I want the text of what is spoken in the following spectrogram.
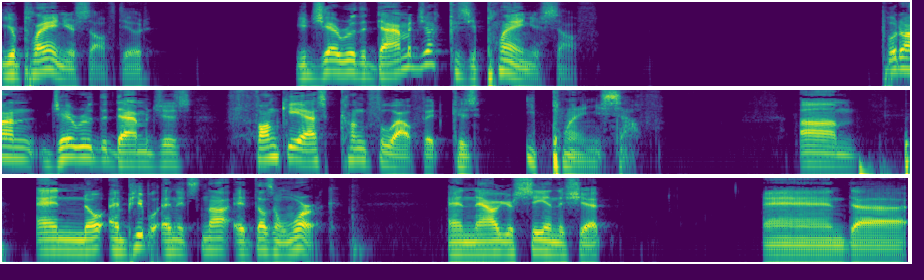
you're playing yourself, dude. You Jeru the Damaja because you're playing yourself put on Jeru the Damaja's funky ass kung fu outfit because you're playing yourself. Um, and no, and people, and it's not, it doesn't work. And now you're seeing the shit, and uh,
